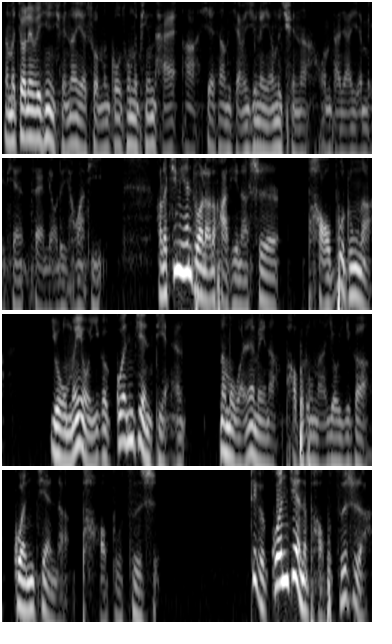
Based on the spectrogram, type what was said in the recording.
那么教练微信群呢，也是我们沟通的平台啊，线上的减肥训练营的群呢，我们大家也每天在聊这些话题。好了，今天主要聊的话题呢是跑步中呢。有没有一个关键点？那么我认为呢，跑步中呢有一个关键的跑步姿势。这个关键的跑步姿势啊，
